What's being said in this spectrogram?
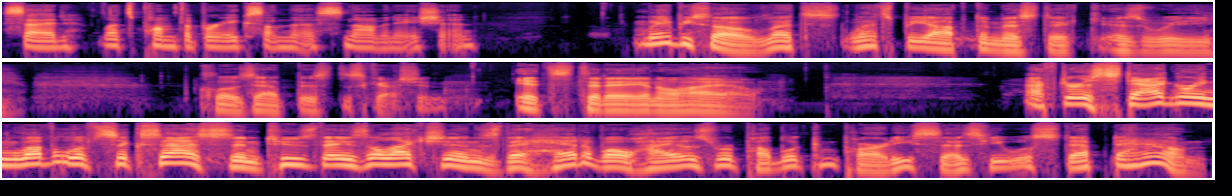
said let's pump the brakes on this nomination. Maybe so. Let's let's be optimistic as we close out this discussion. It's today in Ohio. After a staggering level of success in Tuesday's elections, the head of Ohio's Republican Party says he will step down.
